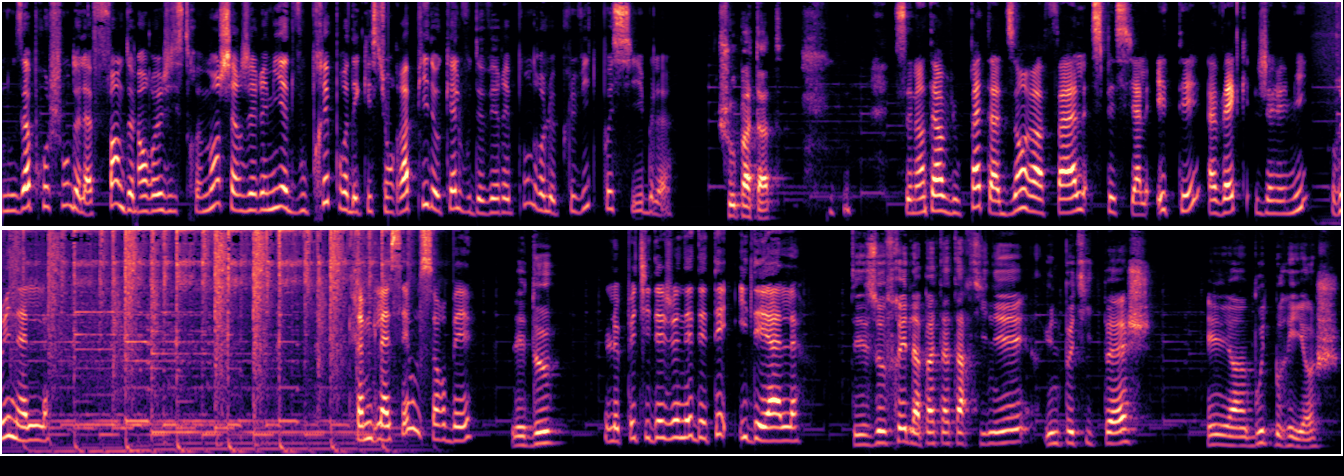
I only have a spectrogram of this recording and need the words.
nous approchons de la fin de l'enregistrement, cher Jérémy, êtes-vous prêt pour des questions rapides auxquelles vous devez répondre le plus vite possible? Chaud patate. C'est l'interview Patates en rafale spéciale été avec Jérémy Brunel. Crème glacée ou sorbet? Les deux. Le petit déjeuner d'été idéal. Des œufs frais, de la pâte à tartiner, une petite pêche et un bout de brioche.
